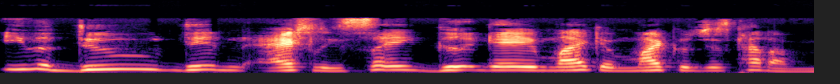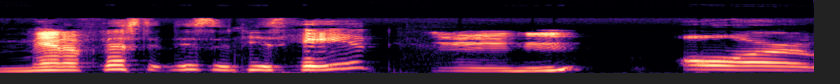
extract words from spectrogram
either dude didn't actually say "good game, Mike," and Michael just kind of manifested this in his head, mm-hmm. or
